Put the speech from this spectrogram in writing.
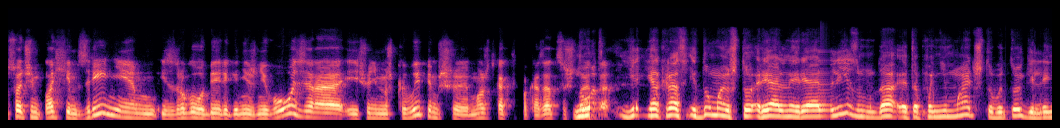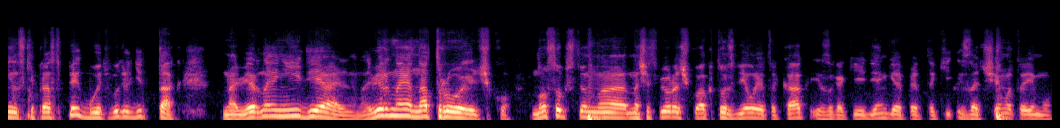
с очень плохим зрением из другого берега Нижнего озера и еще немножко выпьемши, может как-то показаться, что ну это... Вот я, я как раз и думаю, что реальный реализм, да, это понимать, что в итоге Ленинский проспект будет выглядеть так. Наверное, не идеально, наверное, на троечку, но, собственно, на четверочку, а кто сделает и как, и за какие деньги, опять-таки, и зачем это ему.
